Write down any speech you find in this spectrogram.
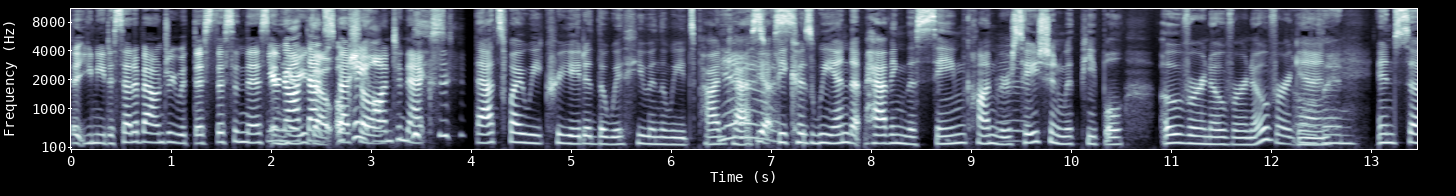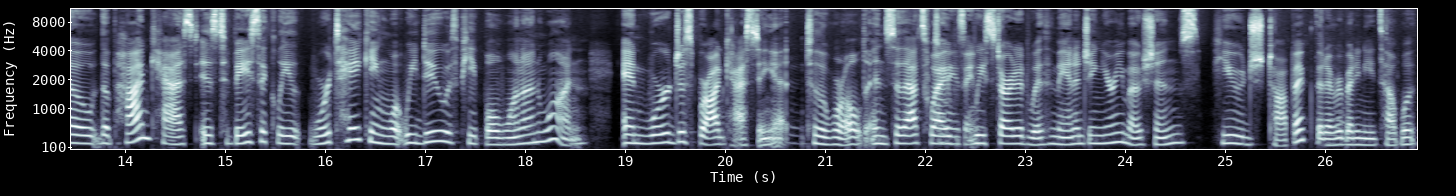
that you need to set a boundary with this, this, and this. You're and not here you that go. special. Okay, on to next." That's why we created the With You in the Weeds podcast yes. because we end up having the same mm. conversation with people over and over and over oh, again. Oh, and so the podcast is to basically, we're taking what we do with people one on one and we're just broadcasting it to the world. And so that's why we started with managing your emotions, huge topic that everybody needs help with,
